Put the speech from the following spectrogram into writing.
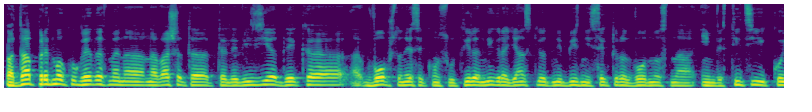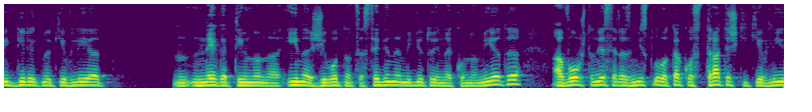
Па да, предмалку гледавме на, на вашата телевизија дека воопшто не се консултира ни граѓанскиот ни бизнис секторот во однос на инвестиции кои директно ќе влијат негативно на, и на животната средина, меѓутоа и на економијата, а воопшто не се размислува како стратешки ќе вли,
